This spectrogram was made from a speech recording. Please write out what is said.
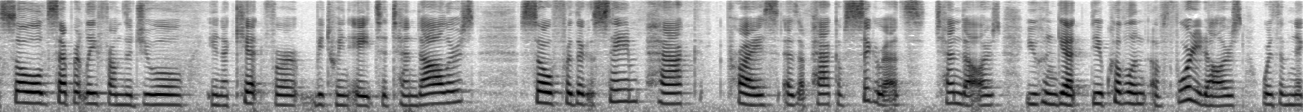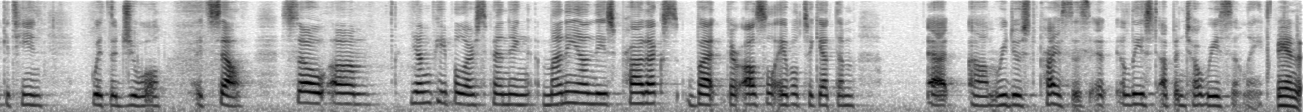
sold separately from the Juul in a kit for between eight to ten dollars. So for the same pack price as a pack of cigarettes, $10, you can get the equivalent of $40 worth of nicotine with the Juul itself. So um, young people are spending money on these products, but they're also able to get them at um, reduced prices, at, at, least up until recently. And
